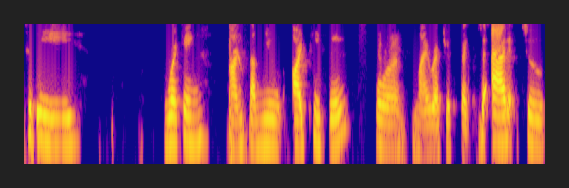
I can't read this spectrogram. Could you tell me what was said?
to be working on some new art pieces for my retrospective to add to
